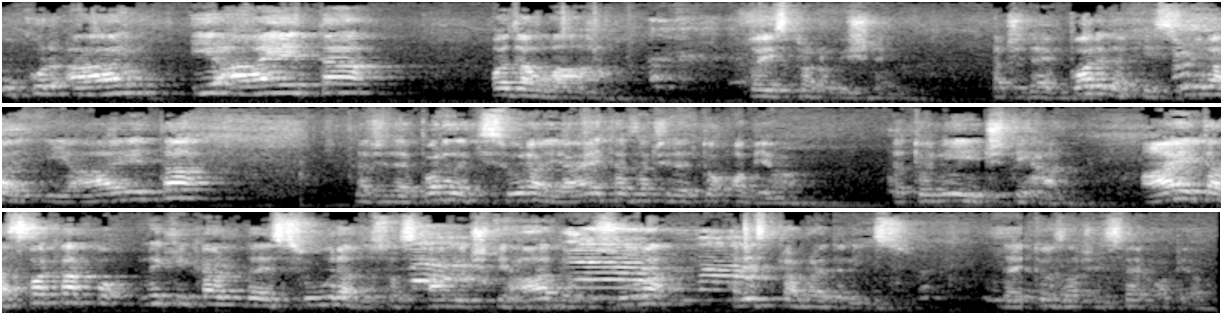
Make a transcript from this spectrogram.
u Kur'anu i ajeta od Allaha. To je ispravno mišljenje. Znači da je poredak i sura i ajeta, znači da je poredak i sura i ajeta, znači da je to objava. Da to nije ičtihad. Ajeta svakako, neki kažu da je sura, da su ashabi čtihada u sura, ali ispravno je da nisu. Da je to znači sve objavno.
